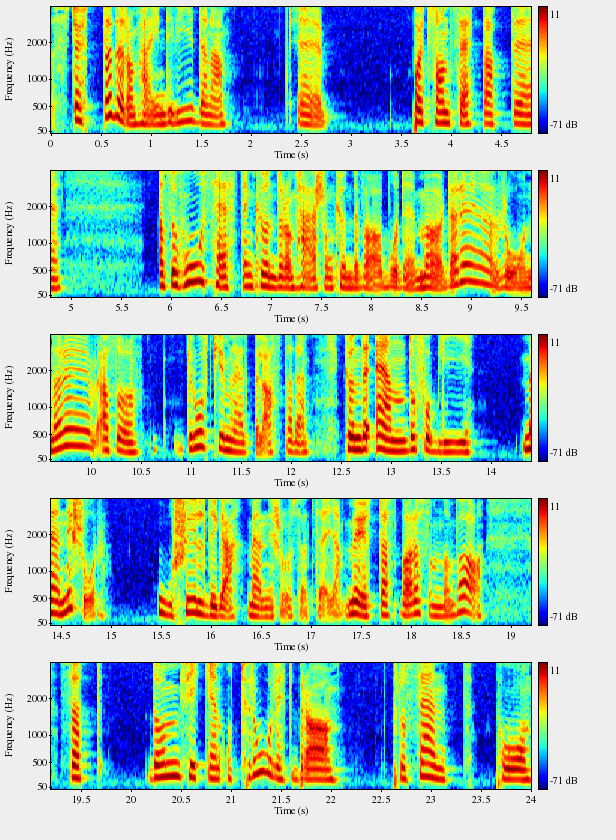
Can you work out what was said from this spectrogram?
stöttade de här individerna eh, på ett sånt sätt att eh, Alltså hos hästen kunde de här som kunde vara både mördare, rånare, alltså grovt kriminellt belastade, kunde ändå få bli människor. Oskyldiga människor så att säga, mötas bara som de var. Så att de fick en otroligt bra procent på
